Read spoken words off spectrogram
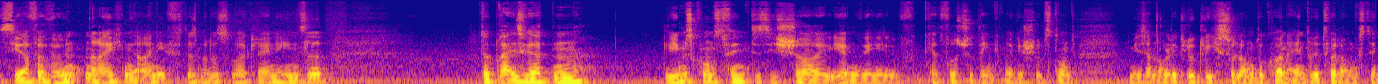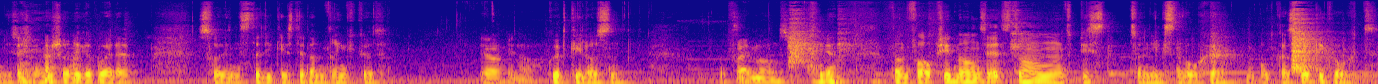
sehr verwöhnten, reichen Anif, dass man da so eine kleine Insel der preiswerten Lebenskunst findet, das ist schon irgendwie, gehört fast schon denkmalgeschützt. Und wir sind alle glücklich, solange du keinen Eintritt verlangst in dieses wunderschöne Gebäude, sollen es da die Gäste beim Trinkgeld ja, genau. gut gelassen. Freuen wir uns. Ja, dann verabschieden wir uns jetzt und bis zur nächsten Woche im Podcast mitgekocht.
